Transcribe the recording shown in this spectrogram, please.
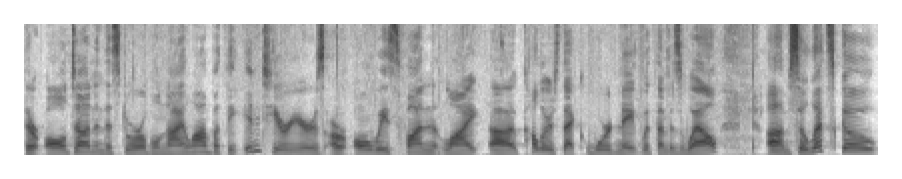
They're all done in this durable nylon, but the interiors are always fun like uh, colors that coordinate with them as well. Um, so let's go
